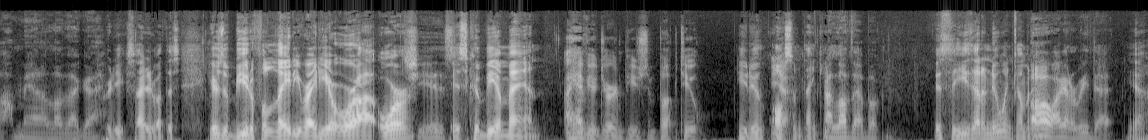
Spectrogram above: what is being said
Oh man, I love that guy. Pretty excited about this. Here's a beautiful lady right here, or uh, or She is. This could be a man. I have your Jordan Peterson book too. You do? Yeah. Awesome. Thank you. I love that book. It's the, he's got a new one coming out. Oh, I got to read that. Yeah.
